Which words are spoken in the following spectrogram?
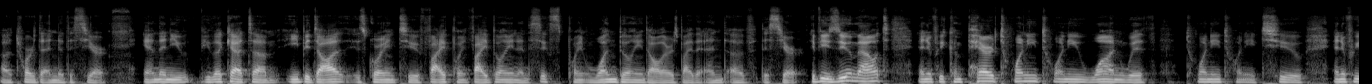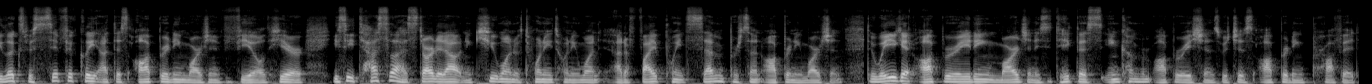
uh, toward the end of this year. And then you you look at um, Is growing to 5.5 billion and 6.1 billion dollars by the end of this year. If you zoom out and if we compare 2021 with 2022. And if we look specifically at this operating margin field here, you see Tesla has started out in Q1 of 2021 at a 5.7% operating margin. The way you get operating margin is you take this income from operations, which is operating profit,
